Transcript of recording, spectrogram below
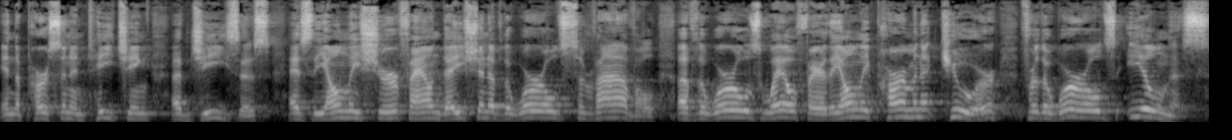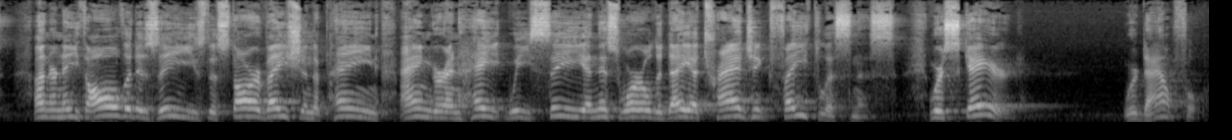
in the person and teaching of Jesus as the only sure foundation of the world's survival, of the world's welfare, the only permanent cure for the world's illness. Underneath all the disease, the starvation, the pain, anger, and hate, we see in this world today a tragic faithlessness. We're scared. We're doubtful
